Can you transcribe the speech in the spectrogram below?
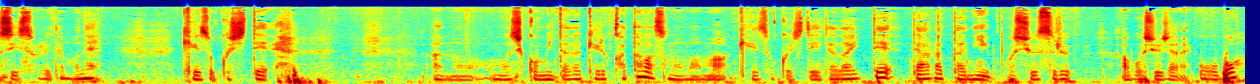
しそれでもね継続してあのお申し込みいただける方はそのまま継続していただいてで新たに募集するあ募集じゃない応募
